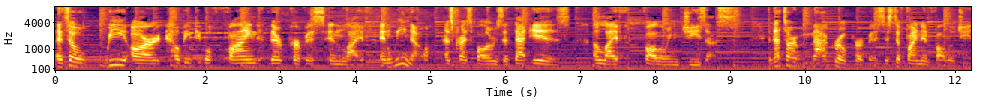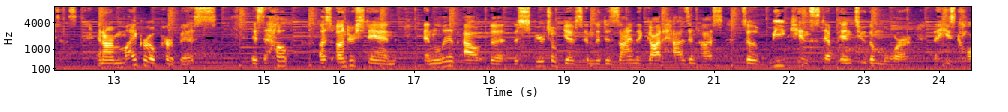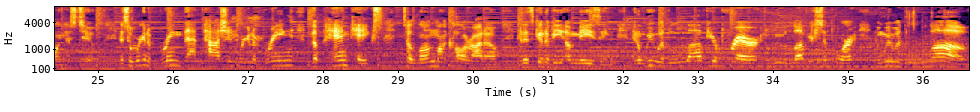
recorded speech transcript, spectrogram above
And so we are helping people find their purpose in life. And we know, as Christ followers, that that is a life following Jesus. And that's our macro purpose, is to find and follow Jesus. And our micro purpose is to help us understand and live out the, the spiritual gifts and the design that God has in us so that we can step into the more that He's calling us to. And so we're going to bring that passion, we're going to bring the pancakes to Longmont, Colorado, and it's going to be amazing. And we would love your prayer, and we would love your support, and we would love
